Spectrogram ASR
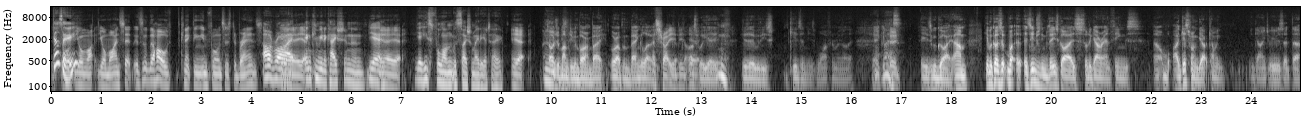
Does he? Your your mindset. It's the whole connecting influences to brands. Oh, right. Yeah, yeah. And communication. And yeah. yeah, yeah. yeah, he's full on with social media too. yeah. I told your you, bumped him in Byron Bay or up in Bangalow. That's right, you did, Last yeah. week, yeah. he was there with his kids and his wife and everything like that. Yeah, good Nice. dude. He's a good guy. Um, yeah, because it, it's interesting. These guys sort of go around things. Uh, I guess what I'm go, coming, going to here is that uh,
